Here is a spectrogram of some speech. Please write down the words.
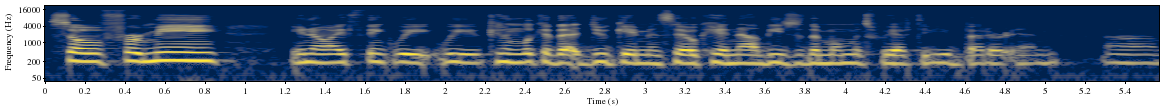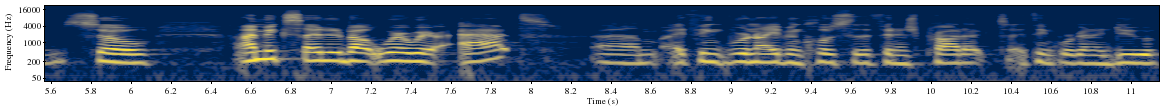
So for me, you know, I think we, we can look at that Duke game and say, okay, now these are the moments we have to be better in. Um, so I'm excited about where we're at. Um, I think we're not even close to the finished product. I think we're going to do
